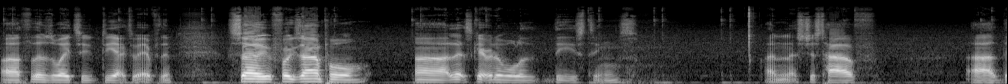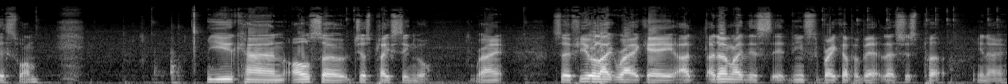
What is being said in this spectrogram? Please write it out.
Uh, I thought there was a way to deactivate everything. So, for example, uh, let's get rid of all of these things. and let's just have uh, this one. You can also just play single, right? So if you were like, right, okay, I, I don't like this, it needs to break up a bit, let's just put, you know,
